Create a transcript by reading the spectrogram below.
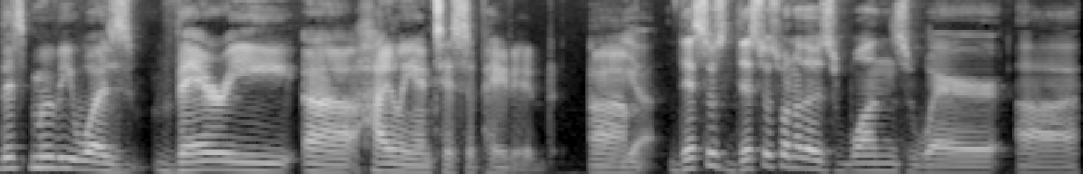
this movie was very uh highly anticipated um yeah, this was this was one of those ones where uh,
